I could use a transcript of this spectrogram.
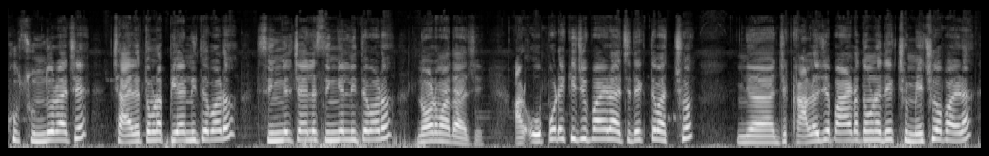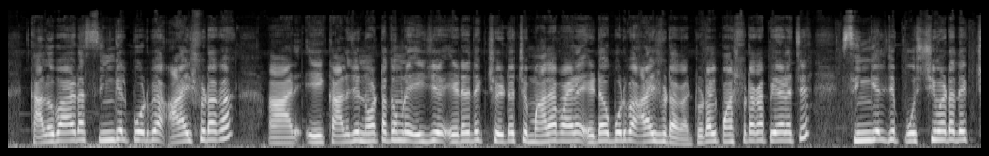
খুব সুন্দর আছে, চাইলে তোমরা পেয়ার নিতে পারো সিঙ্গেল চাইলে সিঙ্গেল নিতে পারো নর্মাদা আছে। আর ওপরে কিছু পায়রা আছে, দেখতে পাচ্ছ? যে কালো যে পায়রাটা তোমরা দেখছ, মেছুয়া পায়রা কালো পায়রাটা সিঙ্গেল পড়বে আড়াইশো টাকা। আর এই কালো যে নটটা তোমরা এই যে এটা দেখছ, এটা হচ্ছে মাদা পায়রা এটাও পড়বে আড়াইশো টাকা। টোটাল পাঁচশো টাকা পেয়ার আছে। সিঙ্গেল যে পশ্চিমাটা দেখছ,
